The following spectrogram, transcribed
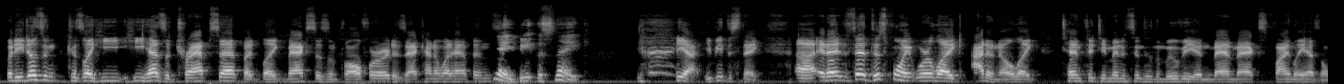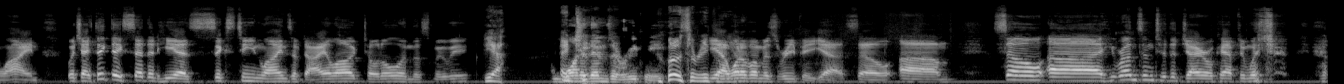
but he doesn't because like he he has a trap set, but like Max doesn't fall for it. Is that kind of what happens? Yeah, he beat the snake. yeah, he beat the snake. Uh, and it's at this point, we're like, I don't know, like 10, 15 minutes into the movie, and Mad Max finally has a line, which I think they said that he has 16 lines of dialogue total in this movie. yeah. And And one two- of them's a repeat. What was the repeat? Yeah, one of them is repeat. Yeah, so um, so uh, he runs into the gyro captain, which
